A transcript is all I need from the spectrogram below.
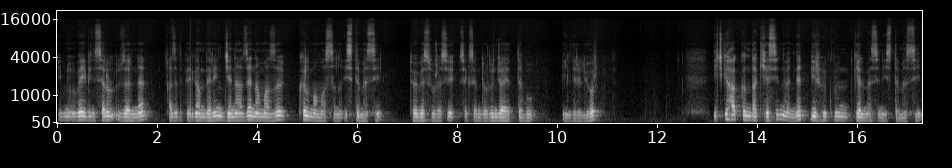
İbni Übey bin Selul üzerine Hz. Peygamber'in cenaze namazı kılmamasını istemesi Tövbe suresi 84. ayette bu bildiriliyor içki hakkında kesin ve net bir hükmün gelmesini istemesi,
